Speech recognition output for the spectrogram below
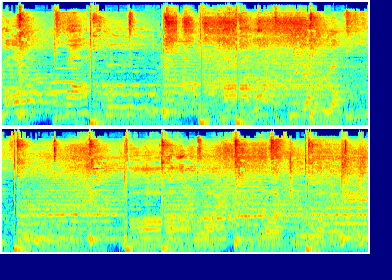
พ้นความทุกข์ฐานะที่ยังหลมป่วยพ่อรวยโปรดช่วย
